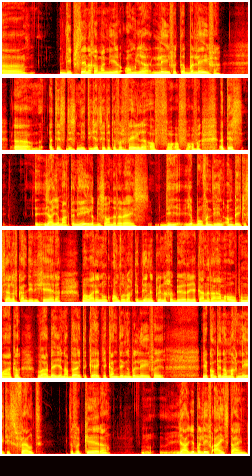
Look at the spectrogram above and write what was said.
uh, diepzinnige manier om je leven te beleven. Uh, het is dus niet je zitten te vervelen of, of, of het is ja, je maakt een hele bijzondere reis. Die je bovendien een beetje zelf kan dirigeren. Maar waarin ook onverwachte dingen kunnen gebeuren. Je kan ramen openmaken waarbij je naar buiten kijkt. Je kan dingen beleven. Je komt in een magnetisch veld te verkeren. Ja, je beleeft Einstein.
